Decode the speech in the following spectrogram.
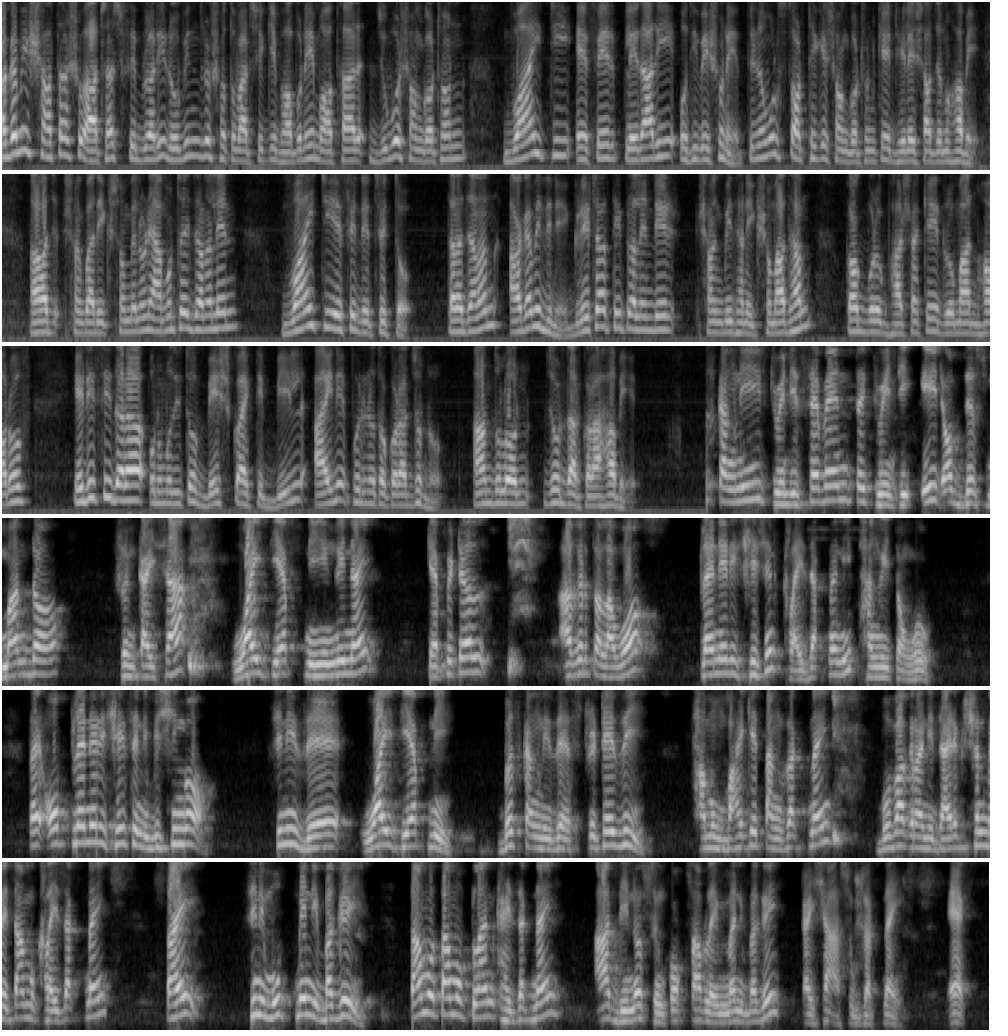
আগামী সাতাশ ও আঠাশ ফেব্রুয়ারি রবীন্দ্র শতবার্ষিকী ভবনে মথার যুব সংগঠন ওয়াইটিএফ এর প্লেনারি অধিবেশনে তৃণমূল স্তর থেকে সংগঠনকে ঢেলে সাজানো হবে। আজ সাংবাদিক সম্মেলনে এমনটাই জানালেন ওয়াইটিএফ এর নেতৃত্ব। তারা জানান, আগামী দিনে গ্রেটার ত্রিপ্রাল্যান্ডের সাংবিধানিক সমাধান, ককবরক ভাষাকে রোমান হরফ এডিসি দ্বারা অনুমোদিত বেশ কয়েকটি বিল আইনে পরিণত করার জন্য আন্দোলন জোরদার করা হবে। Skangni 27 to 28 of this month do sung kaisa YTF ni ngai capital Agartala wo plenary session khlaijakna ni thangai tongo tai o plenary session ni bisingo sini je YTF ni bwskangni je strategy samung bahike tangjaknai bobagrani direction bai tamu khlaijaknai tai sini movement ni bagai tamo khaijaknai a dino sungkok sablai mani bagai kaisa asukjaknai ek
